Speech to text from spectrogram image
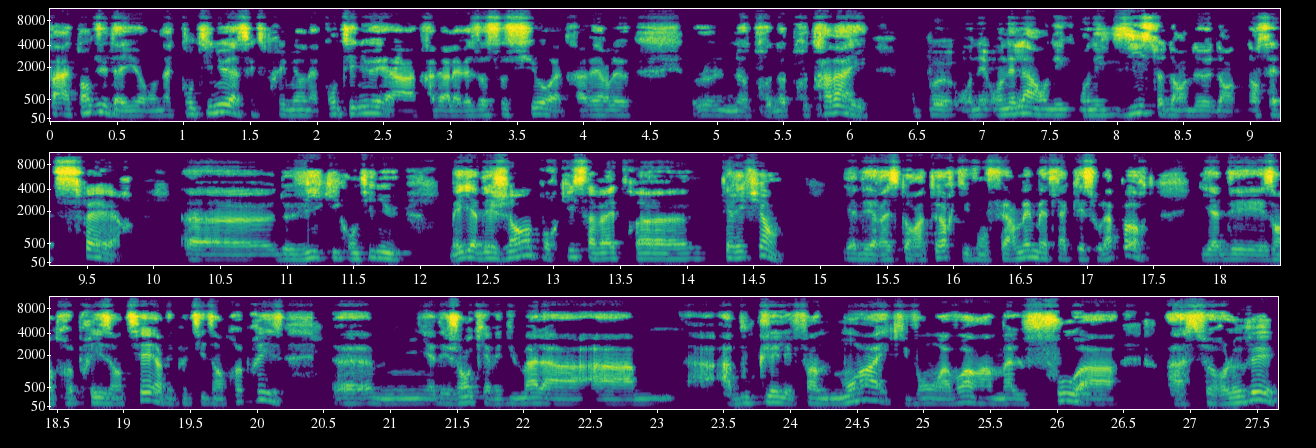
pas attendu d'ailleurs, on a continué à s'exprimer, on a continué à, travers les réseaux sociaux, à travers le, notre notre travail. On peut, on est on est là, on est on existe dans le, dans, dans cette sphère euh, de vie qui continue. Mais il y a des gens pour qui ça va être euh, terrifiant. Il y a des restaurateurs qui vont fermer, mettre la clé sous la porte. Il y a des entreprises entières, des petites entreprises. Euh, il y a des gens qui avaient du mal à, à, à, boucler les fins de mois et qui vont avoir un mal fou à, à se relever.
